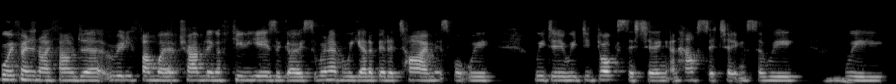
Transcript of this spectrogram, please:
boyfriend and i found a really fun way of traveling a few years ago. So whenever we get a bit of time it's what we we do. We do dog sitting and house sitting. So we mm. we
